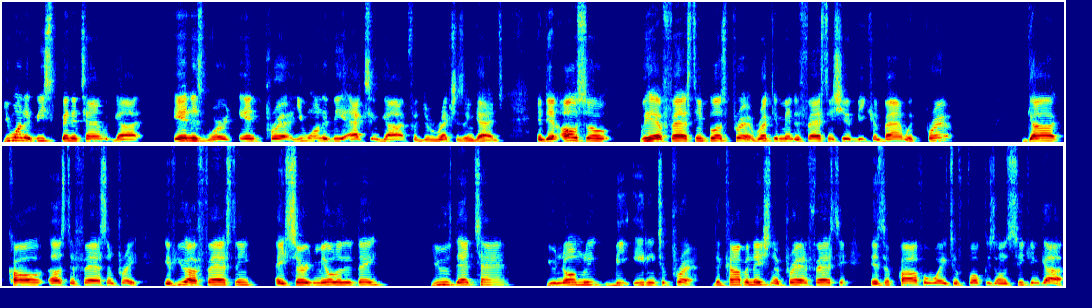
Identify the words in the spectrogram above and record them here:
you want to be spending time with God in His Word, in prayer. You want to be asking God for directions and guidance. And then also, we have fasting plus prayer. Recommended fasting should be combined with prayer. God called us to fast and pray. If you are fasting a certain meal of the day, use that time you normally be eating to prayer. The combination of prayer and fasting is a powerful way to focus on seeking God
